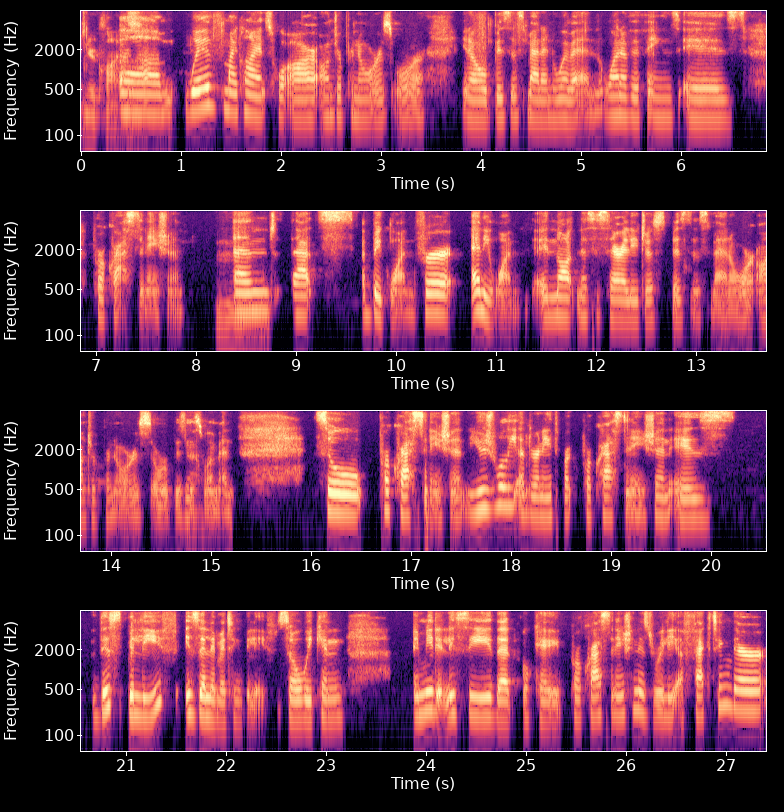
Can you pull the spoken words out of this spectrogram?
in your clients um, with my clients who are entrepreneurs or you know businessmen and women one of the things is procrastination mm. and that's a big one for anyone and not necessarily just businessmen or entrepreneurs or businesswomen yeah. so procrastination usually underneath procrastination is this belief is a limiting belief. So we can immediately see that okay procrastination is really affecting their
